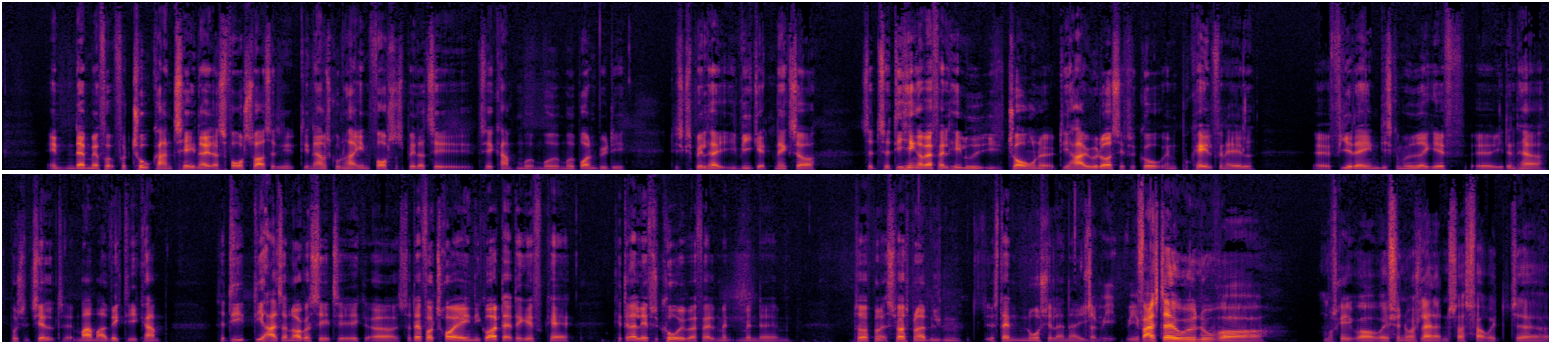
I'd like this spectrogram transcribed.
enten der med at få, få to karantæner i deres forsvar, så de, de nærmest kun har en forsvarsspiller til, til kampen mod, mod, mod Brøndby, de, de skal spille her i weekenden. Ikke? Så, så, så de hænger i hvert fald helt ud i tårne. De har jo også FCK en pokalfinale øh, fire dage inden de skal møde AGF øh, i den her potentielt meget, meget vigtige kamp. Så de, de har altså nok at se til, ikke? Og, så derfor tror jeg egentlig godt, at AGF kan, kan drille FCK i hvert fald, men, men øh, spørgsmålet spørgsmålet er, hvilken stand Nordsjælland er i. Så vi, vi er faktisk derude nu, hvor måske hvor, hvor FC Nordsjælland er den største favorit til at,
